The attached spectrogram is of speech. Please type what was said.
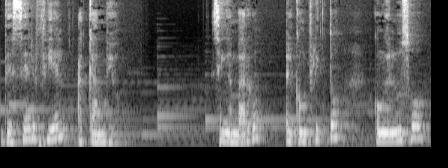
de ser fiel a cambio. Sin embargo, el conflicto con el uso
